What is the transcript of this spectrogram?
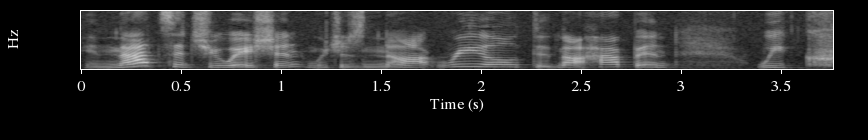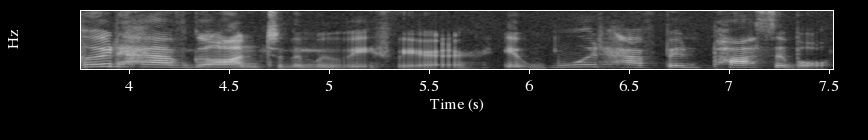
in that situation, which is not real, did not happen, we could have gone to the movie theater. It would have been possible.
